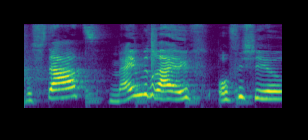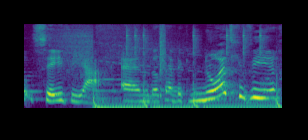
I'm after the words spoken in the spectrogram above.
bestaat mijn bedrijf officieel 7 jaar. En dat heb ik nooit gevierd.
